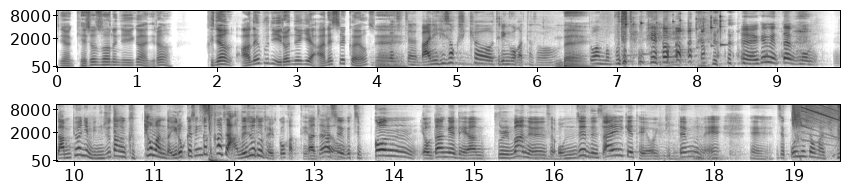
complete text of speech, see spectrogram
그냥 계셔서 하는 얘기가 아니라 그냥 아내분이 이런 얘기 안 했을까요? 뭔가 진짜 많이 희석시켜 드린 것 같아서 네. 또 한 번 뿌듯하네요. 예, 그리고 일단 뭐 남편이 민주당을 극혐한다 이렇게 생각하지 않으셔도 될 것 같아요. 맞아요. 사실 그 집권 여당에 대한 불만은 사실 언제든 쌓이게 되어 있기 때문에 예, 이제 꼬시셔가지고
